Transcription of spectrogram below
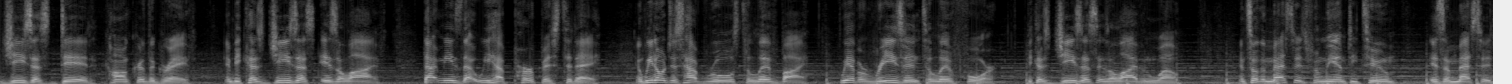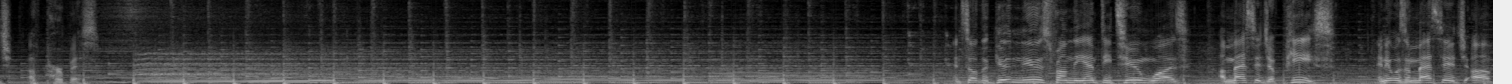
Jesus did conquer the grave. And because Jesus is alive, that means that we have purpose today. And we don't just have rules to live by, we have a reason to live for because Jesus is alive and well. And so the message from the empty tomb is a message of purpose. And so the good news from the empty tomb was a message of peace, and it was a message of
